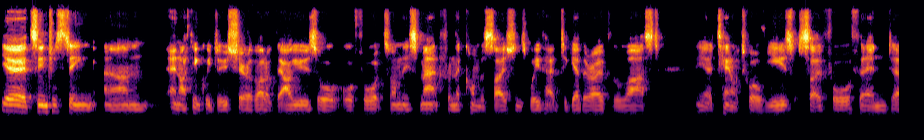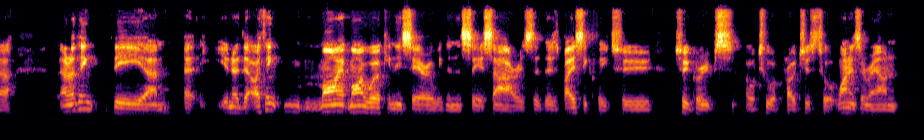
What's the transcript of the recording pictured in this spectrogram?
Yeah it's interesting um, and i think we do share a lot of values or, or thoughts on this matt from the conversations we've had together over the last you know 10 or 12 years or so forth. And uh, and I think the um, uh, you know the, I think my my work in this area within the CSR is that there's basically two two groups or two approaches to it. One is around,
